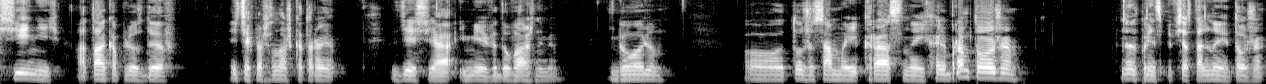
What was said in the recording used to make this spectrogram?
синий, атака плюс деф. Из тех персонажей, которые здесь я имею в виду важными, говорю. Э, тот же самый красный Хельбрам тоже. Ну и, в принципе, все остальные тоже,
